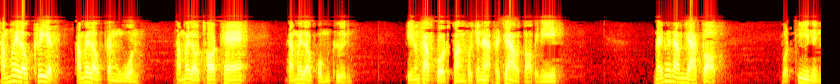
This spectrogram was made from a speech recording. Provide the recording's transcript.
ทำให้เราเครียดทำให้เรากังวลทำให้เราท้อแท้ทำให้เราขมขื่นพี่น้องครับโปรดฟังพระชนะพระเจ้าต่อไปนี้ ในพระธรรมยากอบ บทที่หนึ่ง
